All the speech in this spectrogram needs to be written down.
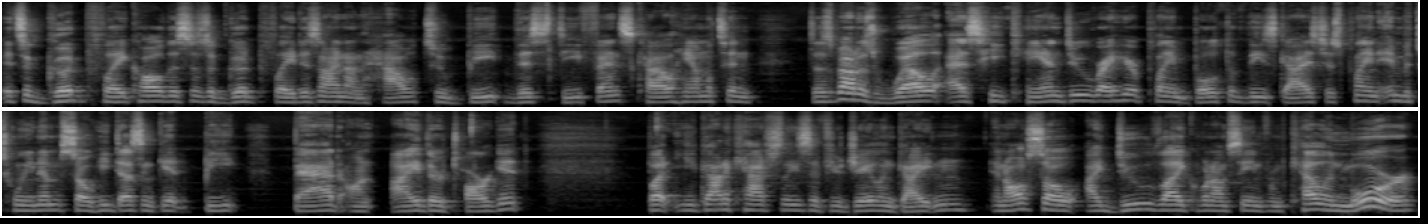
it's a good play call. This is a good play design on how to beat this defense. Kyle Hamilton does about as well as he can do right here, playing both of these guys, just playing in between them so he doesn't get beat bad on either target. But you got to catch these if you're Jalen Guyton. And also, I do like what I'm seeing from Kellen Moore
